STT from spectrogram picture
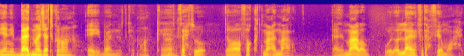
يعني بعد ما جات كورونا؟ اي بعد ما جت كورونا. أنا okay فتحته توافقت مع المعرض. يعني المعرض والأونلاين فتحوا في يوم واحد.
